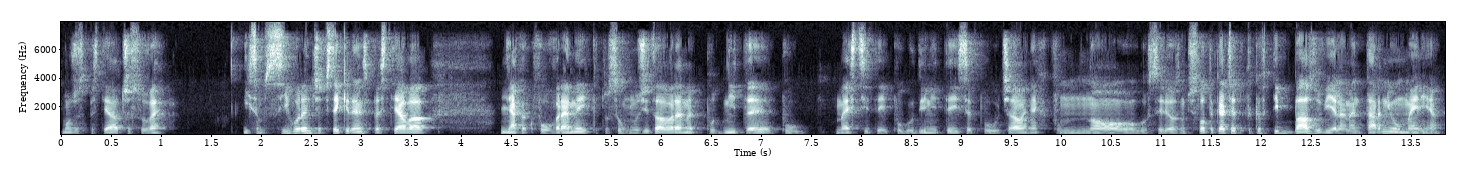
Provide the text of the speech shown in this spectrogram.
може да спестява часове. И съм сигурен, че всеки ден спестява някакво време и като се умножи това време по дните, по месеците и по годините и се получава някакво много сериозно число. Така че такъв тип базови, елементарни умения,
